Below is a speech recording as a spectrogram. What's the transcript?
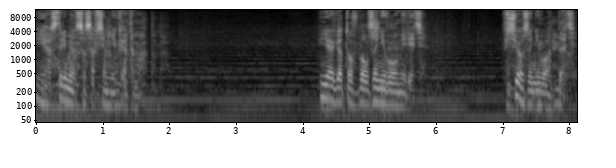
Я стремился совсем не к этому. Я готов был за него умереть. Все за него отдать.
